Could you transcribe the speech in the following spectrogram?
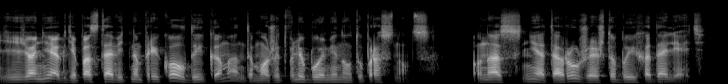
Ее негде поставить на прикол, да и команда может в любую минуту проснуться. У нас нет оружия, чтобы их одолеть.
